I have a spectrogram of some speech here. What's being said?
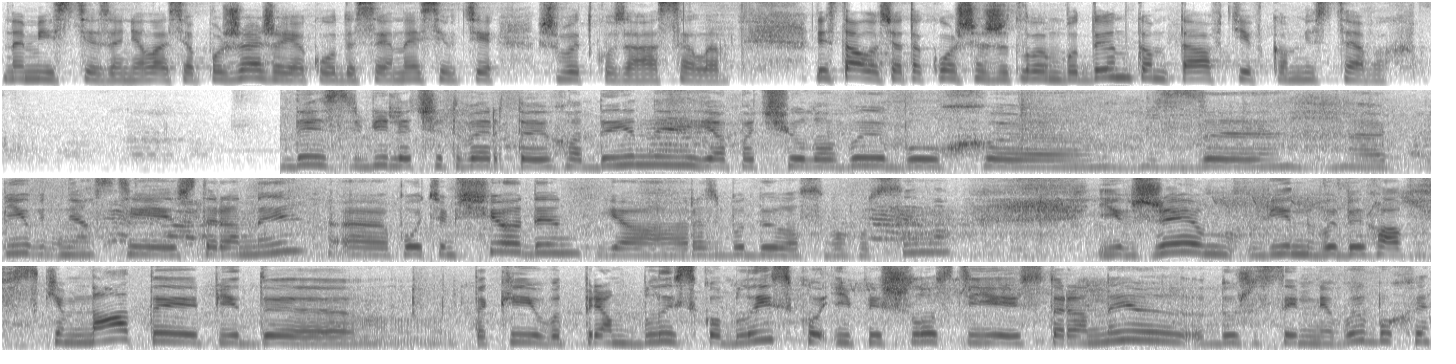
На місці зайнялася пожежа, яку ДСНСівці швидко загасили. Дісталося також житловим будинкам та автівкам місцевих. Десь біля четвертої години я почула вибух е, з е, півдня з цієї сторони, е, потім ще один. Я розбудила свого сина, і вже він вибігав з кімнати під такий, от прям близько-близько, і пішло з тієї сторони дуже сильні вибухи.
